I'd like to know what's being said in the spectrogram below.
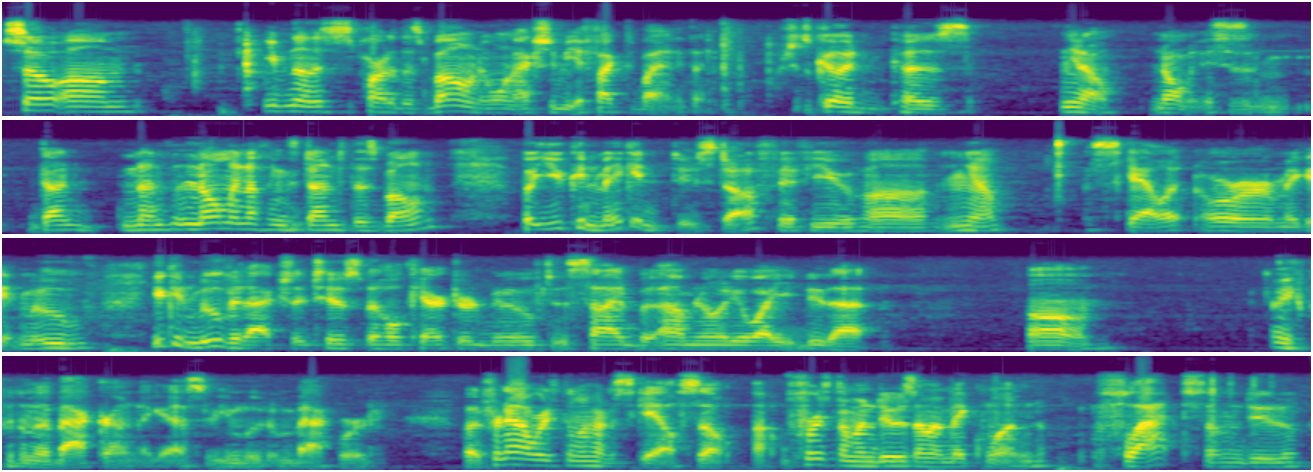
So um, even though this is part of this bone, it won't actually be affected by anything, which is good because you know normally this isn't done. normally nothing's done to this bone, but you can make it do stuff if you uh, you know scale it or make it move. You can move it actually too, so the whole character would move to the side, but I have no idea why you do that. Um, you can put them in the background, I guess, if you move them backward. But for now, we're just going to learn how to scale. So uh, first I'm going to do is I'm going to make one flat. So I'm going to do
